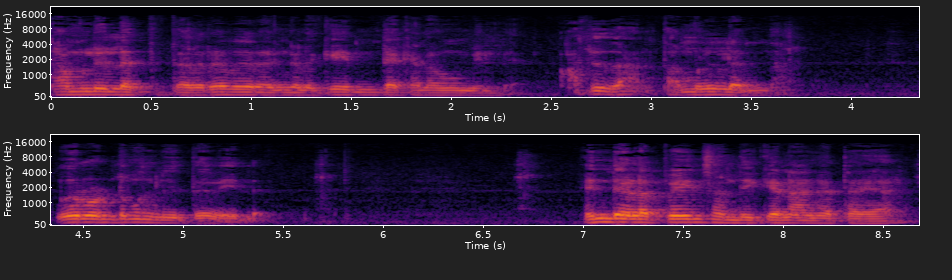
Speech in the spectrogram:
தமிழீழத்தை தவிர வேறு எங்களுக்கு எந்த கனவும் இல்லை. அதுதான் தமிழீழம்தான் வேறு ஒன்றும் எங்களுக்கு தேவையில்லை. எந்த இழப்பையும் சந்திக்க நாங்கள் தயார்.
